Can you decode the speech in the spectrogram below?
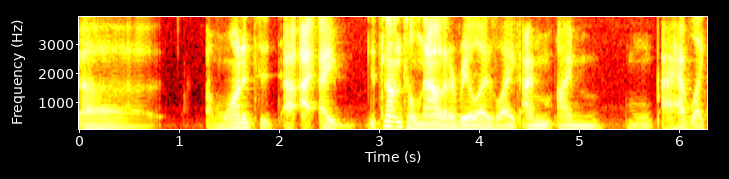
uh, I wanted to. I, I. It's not until now that I realized like I'm. I'm. I have like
